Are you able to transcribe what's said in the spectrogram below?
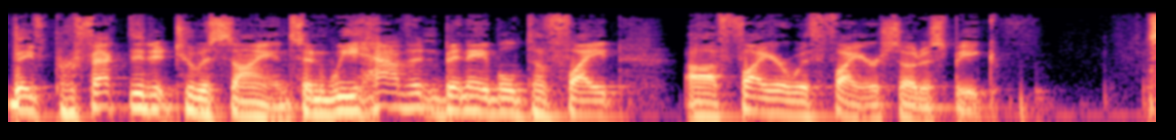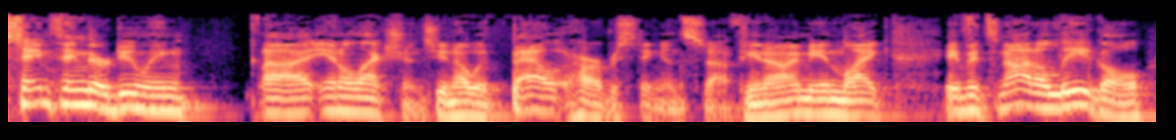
They've perfected it to a science, and we haven't been able to fight uh, fire with fire, so to speak. Same thing they're doing uh, in elections, you know, with ballot harvesting and stuff. You know, I mean, like, if it's not illegal,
